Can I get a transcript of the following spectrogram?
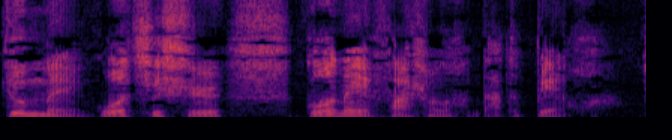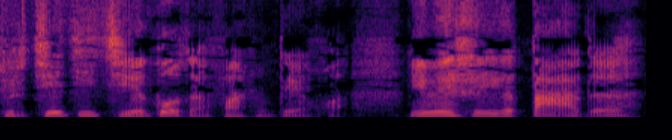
就美国其实国内发生了很大的变化，就是阶级结构在发生变化，因为是一个大的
